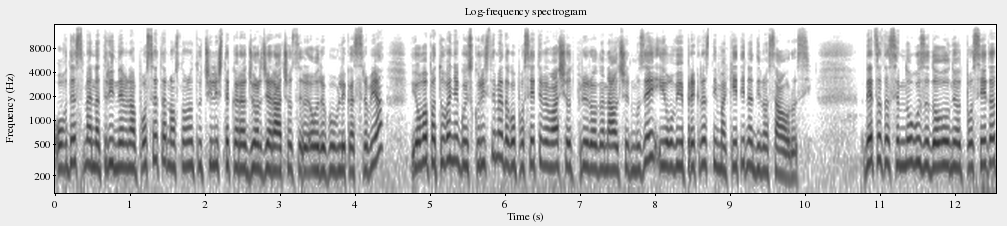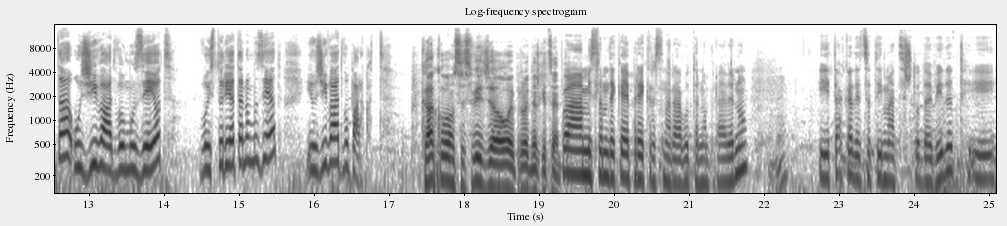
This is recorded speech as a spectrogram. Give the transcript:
Овде сме на тридневна посета на основното училиште Караџорџе Рачо од Република Србија и ова патување го искористиме да го посетиме вашиот природонаучен музеј и овие прекрасни макети на диносауруси. Децата се многу задоволни од посетата, уживаат во музејот, во историјата на музејот и уживаат во паркот. Како вам се свиѓа овој природнички центар? Па, мислам дека е прекрасна работа направено. И така децата имаат што да видат и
